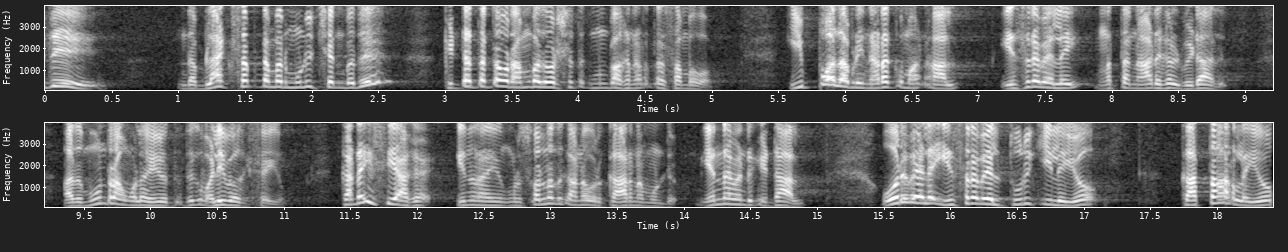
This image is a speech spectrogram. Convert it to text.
இது இந்த பிளாக் செப்டம்பர் முடிச்சு என்பது கிட்டத்தட்ட ஒரு ஐம்பது வருஷத்துக்கு முன்பாக நடந்த சம்பவம். இப்போது அப்படி நடக்குமானால் இஸ்ரேலை மற்ற நாடுகள் விடாது. அது மூன்றாம் உலக யுத்தத்துக்கு வழிவகை செய்யும். கடைசியாக இது நான் உங்களுக்கு சொன்னதுக்கான ஒரு காரணம் உண்டு. என்னவென்று கேட்டால் ஒருவேளை இஸ்ரேல் துருக்கியிலேயோ கத்தார்லேயோ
